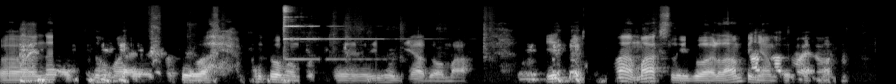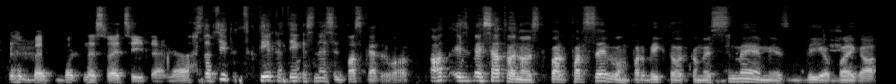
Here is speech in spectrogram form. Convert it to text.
Uh, nē, es domāju, par to, par to man būs uh, ilgi jādomā. Ir mā, mākslīgo ar lampiņām, Atvaino. bet, bet ne svecītēm. Jā. Starp citu, tie, ka tie, kas nezina, paskaidro. At, es, es atvainojos par, par sevi un par Viktoru, ka mēs smējamies, bija baigā.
